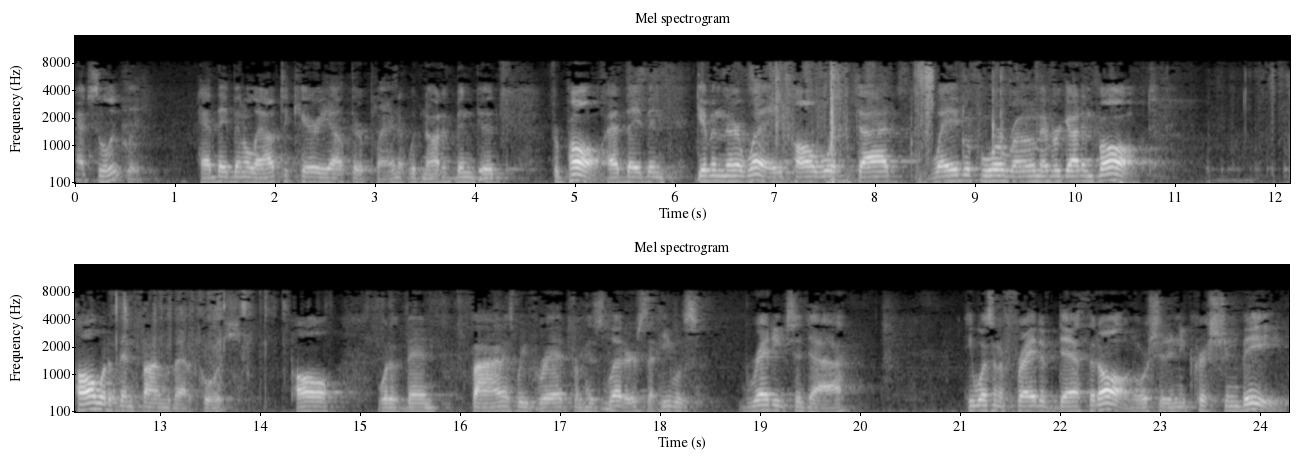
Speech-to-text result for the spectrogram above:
Absolutely. Had they been allowed to carry out their plan, it would not have been good for Paul. Had they been given their way, Paul would have died way before Rome ever got involved. Paul would have been fine with that, of course. Paul would have been fine, as we've read from his letters, that he was ready to die. He wasn't afraid of death at all, nor should any Christian be.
